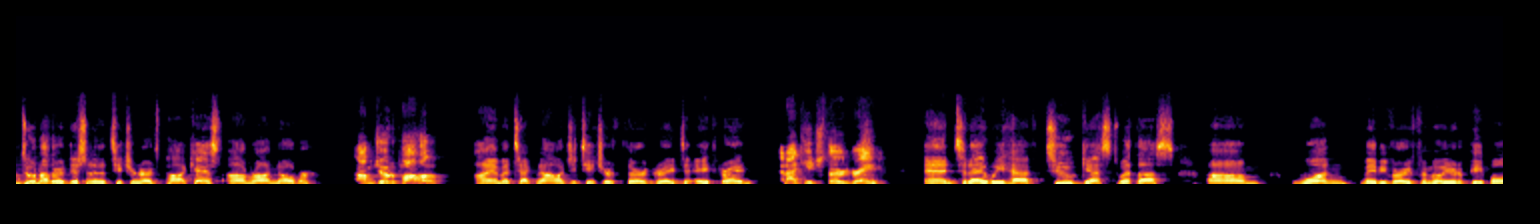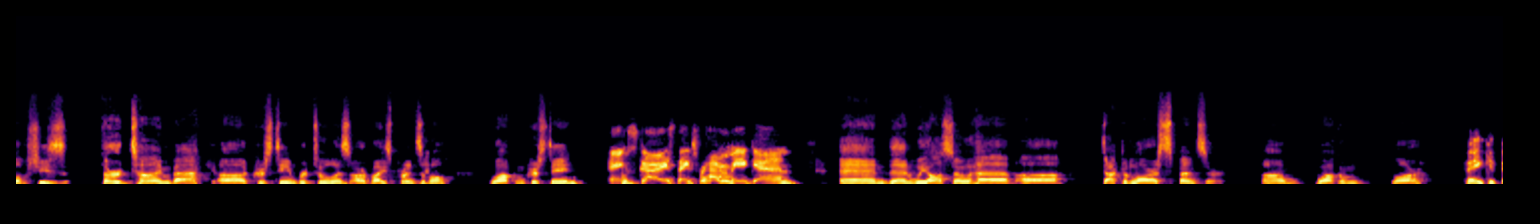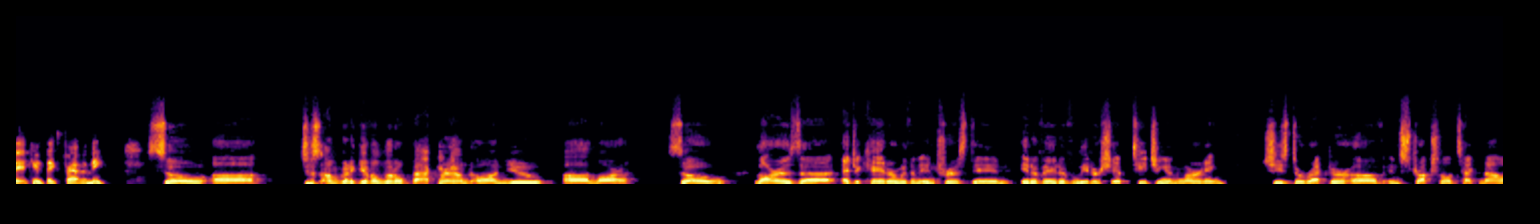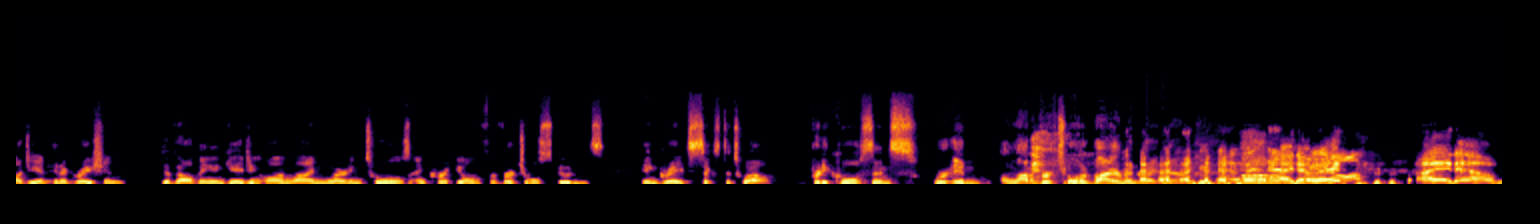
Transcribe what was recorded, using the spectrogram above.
Welcome to another edition of the Teacher Nerdz Podcast. I'm Ron Nober. I'm Joe DiPaolo, I am a technology teacher, third grade to eighth grade. and I teach third grade. And today we have two guests with us. Um, one may be very familiar to people. She's third time back, uh, Kristine Bertulis, our vice principal. Welcome, Kristine. Thanks, guys. Thanks for having me again. And then we also have uh, Dr. Laura Spencer. Um, welcome, Laura. Thank you, thank you. Thanks for having me. So, uh, just I'm going to give a little background on you, uh, Laura. So, Laura is an educator with an interest in innovative leadership, teaching, and learning. She's director of instructional technology and integration, developing engaging online learning tools and curriculum for virtual students in grades 6 to 12. Pretty cool since we're in a lot of virtual environment right now. I know, right? I know.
